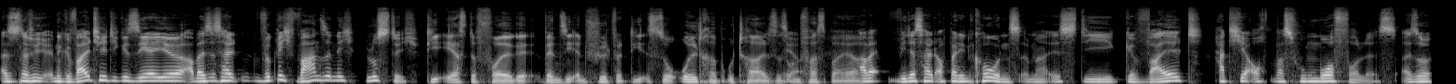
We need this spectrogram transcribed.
also es ist natürlich eine gewalttätige Serie, aber es ist halt wirklich wahnsinnig lustig. Die erste Folge, wenn sie entführt wird, die ist so ultra brutal, das ist Ja. unfassbar, ja. Aber wie das halt auch bei den Coens immer ist, die Gewalt hat hier auch was Humorvolles. Also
